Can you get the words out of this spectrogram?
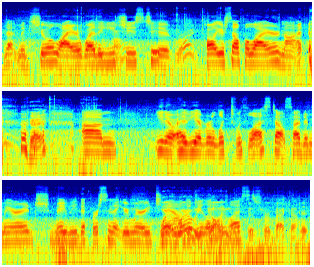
That makes you a liar, whether you Uh-huh. choose to Right. call yourself a liar or not. Okay. um, you know, have you ever looked with lust outside of marriage? Maybe the person that you're married to Where, now. where did are we you look going with with lust? this, Rebecca?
